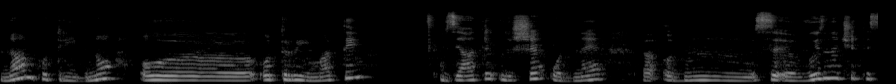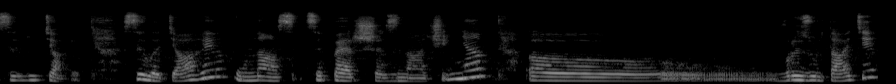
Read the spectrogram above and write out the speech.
нам потрібно е, отримати, взяти лише одне. Е, с- Визначити силу тяги. Сила тяги у нас це перше значення е, в результаті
